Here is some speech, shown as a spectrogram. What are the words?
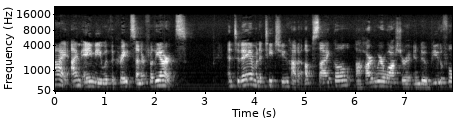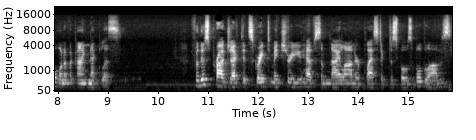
Hi, I'm Amy with the Create Center for the Arts. And today I'm going to teach you how to upcycle a hardware washer into a beautiful one-of-a-kind necklace. For this project, it's great to make sure you have some nylon or plastic disposable gloves,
